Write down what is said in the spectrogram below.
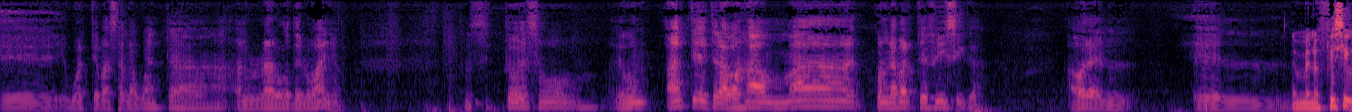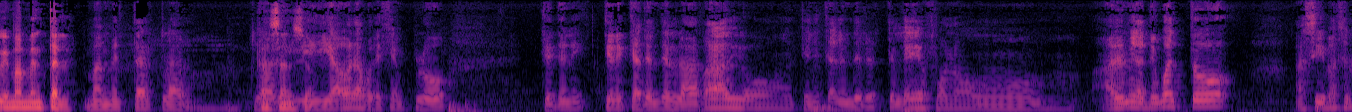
eh, igual te pasa la cuenta a lo largo de los años. Entonces, todo eso, es un, antes trabajábamos más con la parte física, ahora el, el Es menos físico y más mental. más mental, claro. claro. Y, y ahora, por ejemplo, que tienes, tienes que atender la radio, tienes que atender el teléfono. A ver, mira, te cuento, así va a ser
